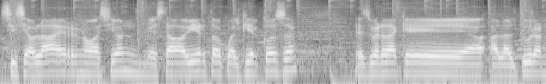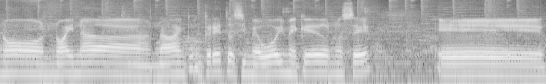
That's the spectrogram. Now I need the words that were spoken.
si se hablaba de renovación estaba abierto a cualquier cosa. Es verdad que a, la altura no, no, hay nada, nada en concreto, si me voy, me quedo, no sé. Eh,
